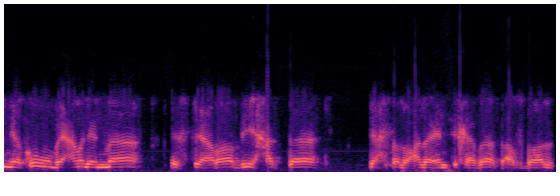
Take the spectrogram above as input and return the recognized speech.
أن يقوموا بعمل ما استعراضي حتى يحصلوا على انتخابات أفضل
